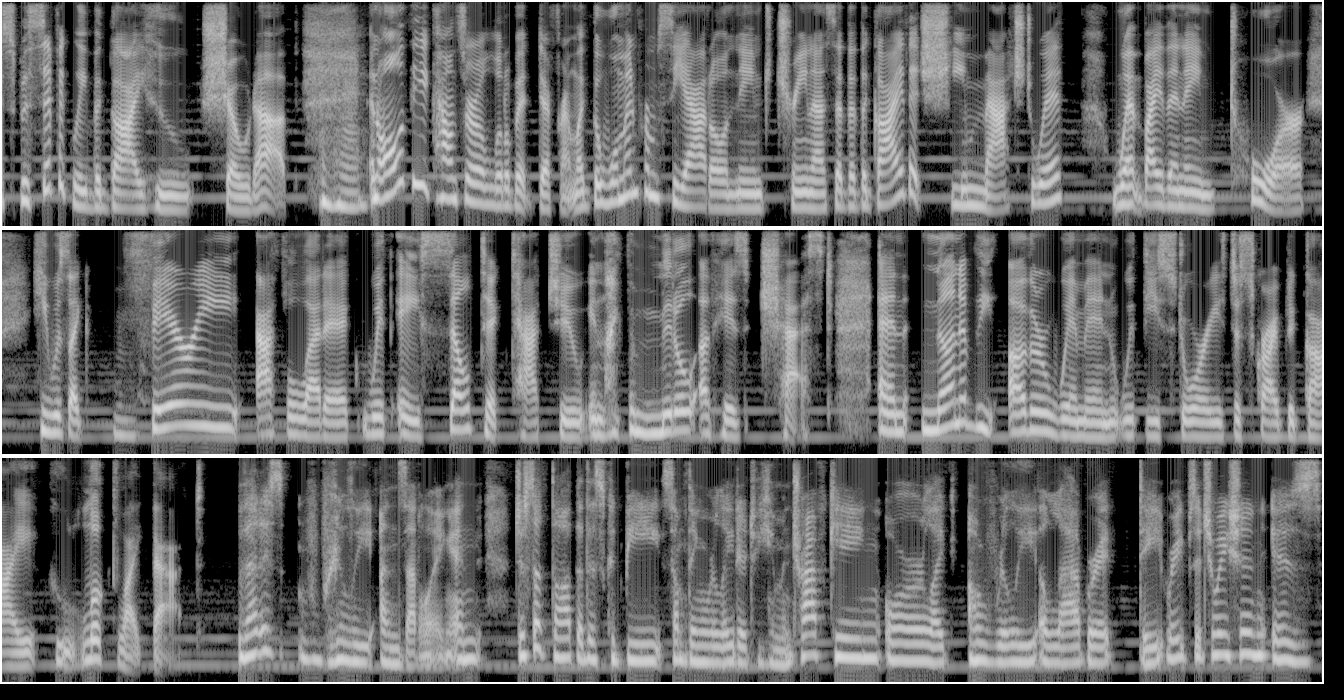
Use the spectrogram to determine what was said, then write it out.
specifically the guy who showed up? Mm-hmm. And all of the accounts are a little bit different. Like the woman from Seattle named Trina said that the guy that she matched with went by the name Tor. He was like very athletic with a Celtic tattoo in like the middle of his chest. And none of the other women with these stories described a guy who looked like that. That is really unsettling. And just a thought that this could be something related to human trafficking or like a really elaborate date rape situation is,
